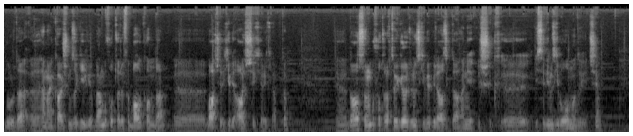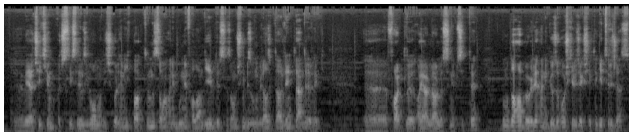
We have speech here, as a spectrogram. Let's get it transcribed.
burada e, hemen karşımıza geliyor. Ben bu fotoğrafı balkondan bahçedeki bir ağacı çekerek yaptım. Ee, Daha sonra bu fotoğrafta gördüğünüz gibi birazcık daha hani ışık e, istediğimiz gibi olmadığı için e, veya çekim açısı istediğimiz gibi olmadığı için böyle hani ilk baktığınız zaman hani bu ne falan diyebilirsiniz ama şimdi biz bunu birazcık daha renklendirerek e, farklı ayarlarla Snapseed'de bunu daha böyle hani göze hoş gelecek şekilde getireceğiz.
